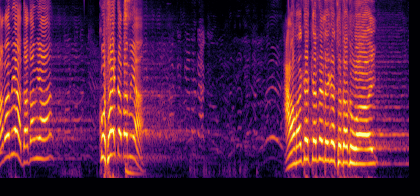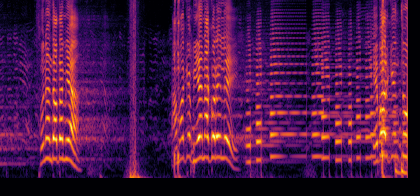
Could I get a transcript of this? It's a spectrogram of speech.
দাদা মিয়া দাদা মিয়া। কোথায় দাদা মিয়া? আমাকে কেন ডেকেছো দাদু ভাই। শুনেন দাদা মিয়া। আমাকে বিয়ে না করাইলে এবার কিন্তু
